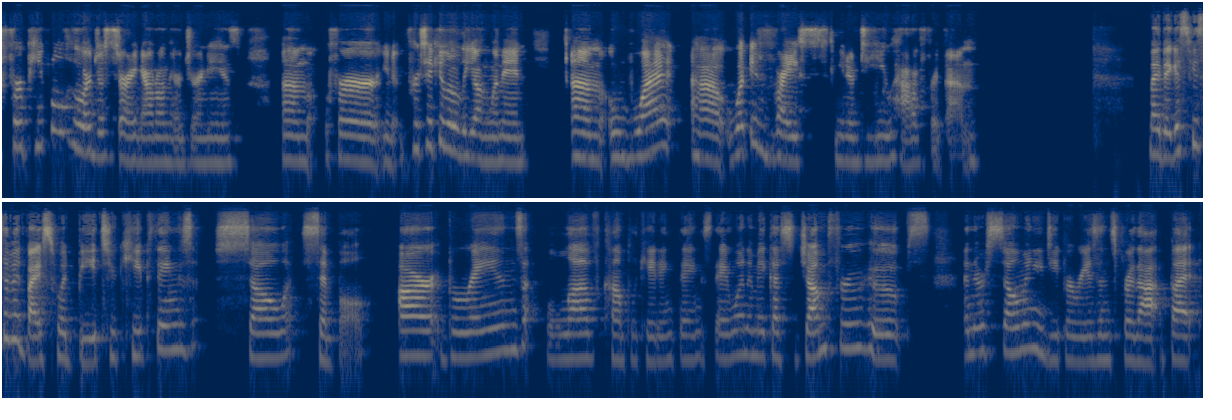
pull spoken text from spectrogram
for people who are just starting out on their journeys, um, for you know, particularly young women. Um, what uh, what advice you know do you have for them? My biggest piece of advice would be to keep things so simple. Our brains love complicating things. They want to make us jump through hoops and there's so many deeper reasons for that. But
